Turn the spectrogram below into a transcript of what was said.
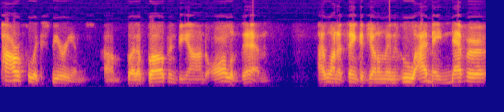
powerful experience. Um, but above and beyond all of them, I want to thank a gentleman who I may never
